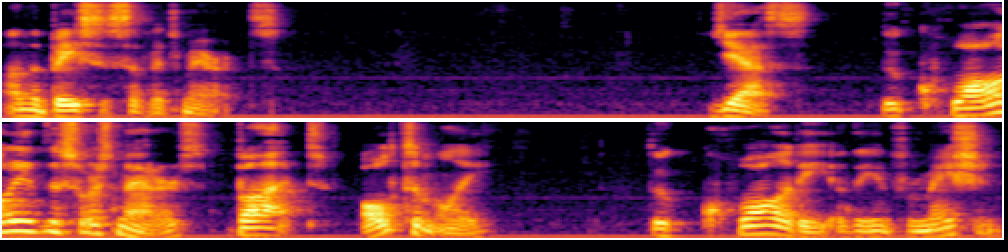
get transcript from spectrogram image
on the basis of its merits. Yes, the quality of the source matters, but ultimately, the quality of the information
